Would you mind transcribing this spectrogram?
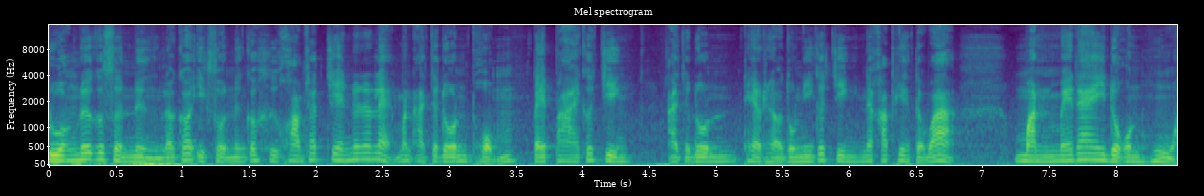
ดวงด้วยก็ส่วนหนึ่ง แล้วก็อีกส่วนหนึ่งก็คือความชัดเจนด้วยนั่นแหละ มันอาจจะโดนผมไปลายก็จริง อาจจะโดนแถวๆตรงนี้ก็จริงนะครับ เพียงแต่ว่ามันไม่ได้โดนหัว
